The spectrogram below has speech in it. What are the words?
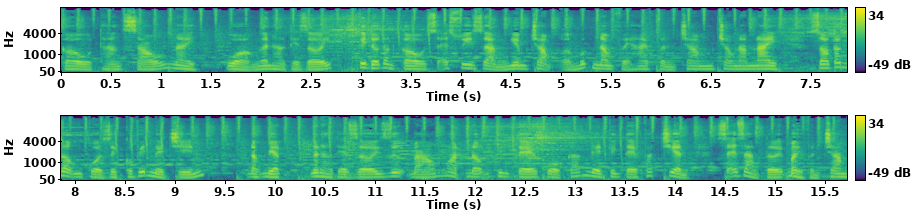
cầu tháng 6 này của Ngân hàng Thế giới, kinh tế toàn cầu sẽ suy giảm nghiêm trọng ở mức 5,2% trong năm nay do tác động của dịch COVID-19. Đặc biệt, Ngân hàng Thế giới dự báo hoạt động kinh tế của các nền kinh tế phát triển sẽ giảm tới 7%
